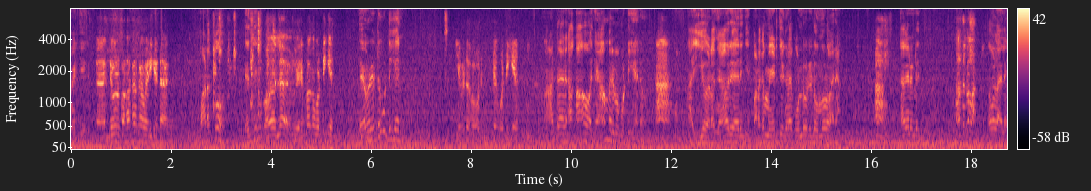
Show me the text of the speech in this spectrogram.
മേടിച്ചു തരും. പടക്കൊക്കെ മേടിക്കട്ടെ? പടക്കോ? എന്തിന്? വരുമ്പോ പൊട്ടിക്കാൻ. നാട്ടുകാർ ആ ഞാൻ വരുമ്പോ പൊട്ടിക്കാനോ? അയ്യോ എടാ ഞാൻ ഒരു കാര്യം ചെയ്യും. പടക്കം മേടിച്ച് ഇങ്ങനെ കൊണ്ടുപോയിട്ട് ഒന്നുകൂടെ വരാം. അങ്ങനെയുണ്ട്. കൊള്ളാല്ലേ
